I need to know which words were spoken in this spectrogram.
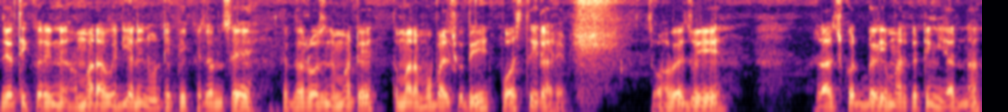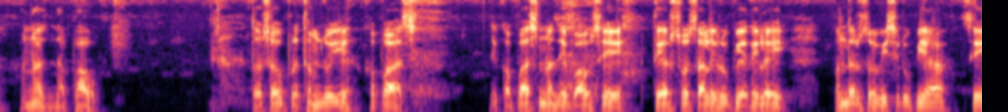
જેથી કરીને અમારા વિડીયાની નોટિફિકેશન છે તે દરરોજને માટે તમારા મોબાઈલ સુધી પહોંચતી રહે. તો હવે જોઈએ રાજકોટ બેડી માર્કેટિંગ યાર્ડના અનાજના ભાવ. તો સૌ પ્રથમ જોઈએ કપાસ. જે કપાસના જે ભાવ છે, તેરસો ચાલીસ રૂપિયાથી લઈ પંદરસો વીસ રૂપિયા છે.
